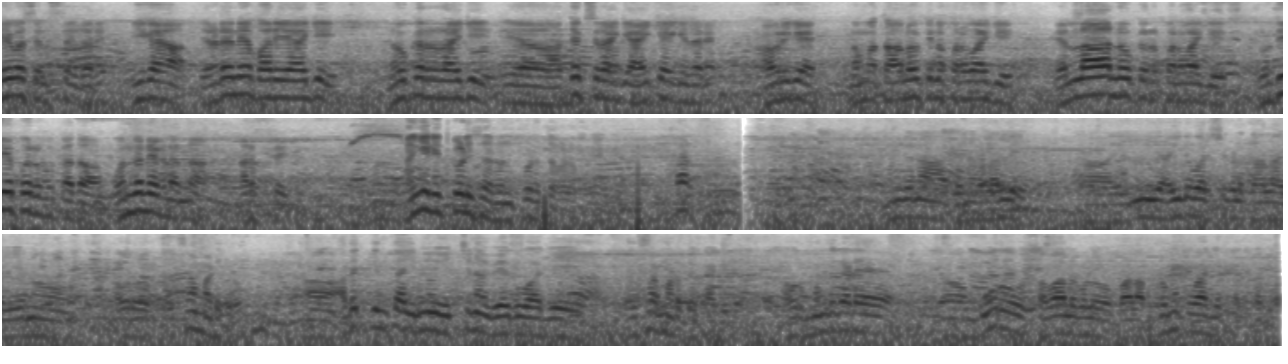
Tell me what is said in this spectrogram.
ಸೇವೆ ಸಲ್ಲಿಸ್ತಾ ಇದ್ದಾರೆ. ಈಗ ಎರಡನೇ ಬಾರಿಯಾಗಿ ನೌಕರರಾಗಿ ಅಧ್ಯಕ್ಷರಾಗಿ ಆಯ್ಕೆಯಾಗಿದ್ದಾರೆ. ಅವರಿಗೆ ನಮ್ಮ ತಾಲೂಕಿನ ಪರವಾಗಿ ಎಲ್ಲ ನೌಕರರ ಪರವಾಗಿ ಹೃದಯಪೂರ್ವಕದ ವಂದನೆಗಳನ್ನು ಅರ್ಪಿಸ್ತಾ ಇದ್ದೀವಿ ಹಂಗೆ ನಿಂತ್ಕೊಳ್ಳಿ ಸರ್ ಒಂದು ಫೋಟೋ ತಗೊಳ್ಳೋಣ ಮುಂದಿನ ದಿನಗಳಲ್ಲಿ ಈ ಐದು ವರ್ಷಗಳ ಕಾಲ ಏನು ಅವರು ಕೆಲಸ ಮಾಡಿದರು ಅದಕ್ಕಿಂತ ಇನ್ನೂ ಹೆಚ್ಚಿನ ವೇಗವಾಗಿ ಕೆಲಸ ಮಾಡಬೇಕಾಗಿದೆ. ಅವ್ರ ಮುಂದುಗಡೆ ಮೂರು ಸವಾಲುಗಳು ಭಾಳ ಪ್ರಮುಖವಾಗಿರ್ತಕ್ಕಂಥ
